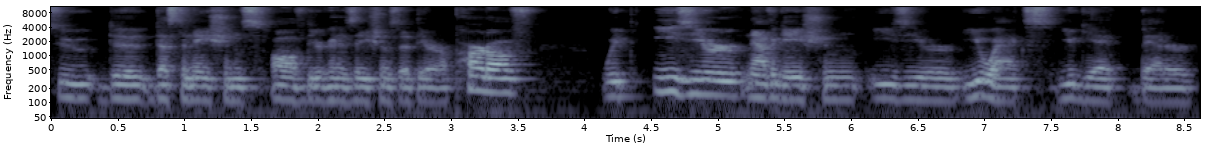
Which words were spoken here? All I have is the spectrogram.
to the destinations of the organizations that they are a part of. With easier navigation, easier UX, you get better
